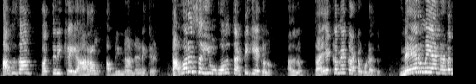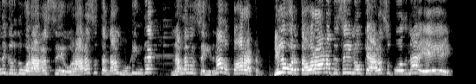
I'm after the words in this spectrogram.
அதுதான் பத்திரிகை அறம் அப்படின்னு நான் நினைக்கிறேன். தவறு செய்யும் போது தட்டி கேட்கணும். அதுல தயக்கமே காட்டக்கூடாது. நேர்மையா நடந்துக்கிறது ஒரு அரசு ஒரு அரசு தன்னால் முடிந்த நல்லதை செய்யுதுன்னா அதை பாராட்டணும். இல்ல ஒரு தவறான திசையை நோக்கி அரசு போகுதுன்னா ஏய்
